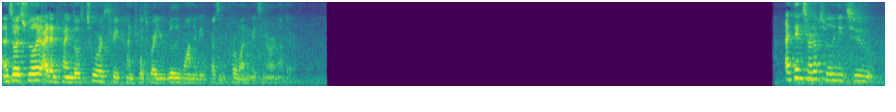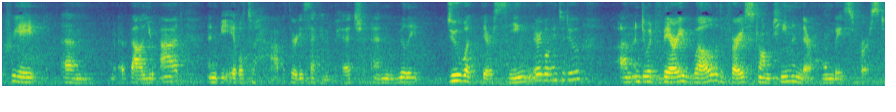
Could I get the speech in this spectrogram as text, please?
And so it's really identifying those two or three countries where you really want to be present for one reason or another. I think startups really need to create um, a value add and be able to have a 30 second pitch and really do what they're seeing they're going to do um, and do it very well with a very strong team in their home base first.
